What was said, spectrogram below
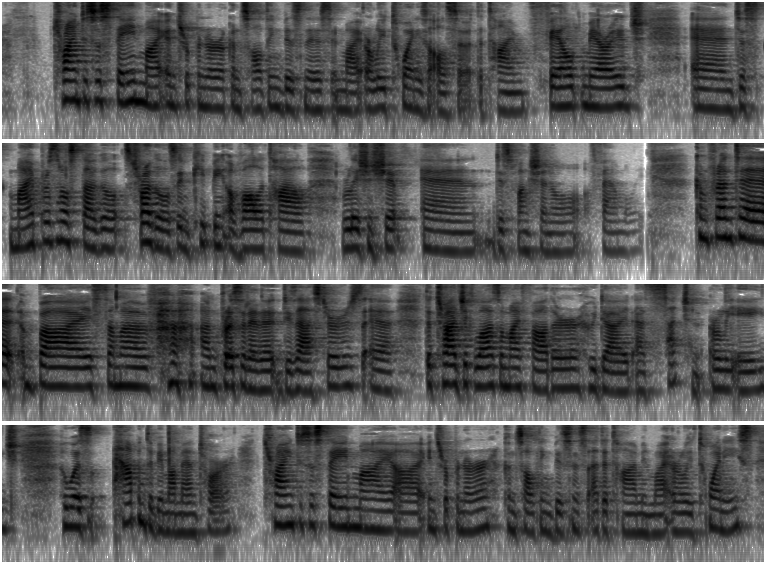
trying to sustain my entrepreneur consulting business in my early 20s also at the time, failed marriage, and just my personal struggle, struggles in keeping a volatile relationship and dysfunctional family. Confronted by some of unprecedented disasters, uh, the tragic loss of my father, who died at such an early age, who was happened to be my mentor, trying to sustain my uh, entrepreneur consulting business at the time in my early 20s,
